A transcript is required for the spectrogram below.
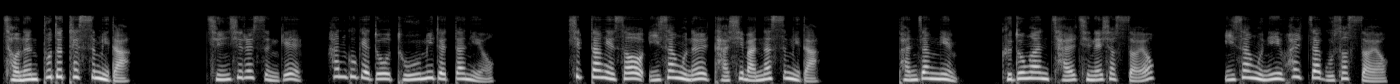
저는 뿌듯했습니다. 진실을 쓴 게 한국에도 도움이 됐다니요. 식당에서 이상훈을 다시 만났습니다. 반장님, 그동안 잘 지내셨어요? 이상훈이 활짝 웃었어요.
